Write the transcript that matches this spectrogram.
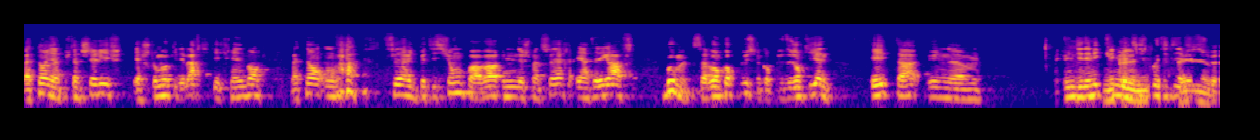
Maintenant, il y a un putain de shérif. Il y a Shlomo qui débarque, qui écrit une banque. Maintenant, on va faire une pétition pour avoir une ligne de chemin de fer et un télégraphe. Boum, ça va encore plus, il y a encore plus de gens qui viennent. Et tu as une. Euh, une dynamique cumulative positive.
